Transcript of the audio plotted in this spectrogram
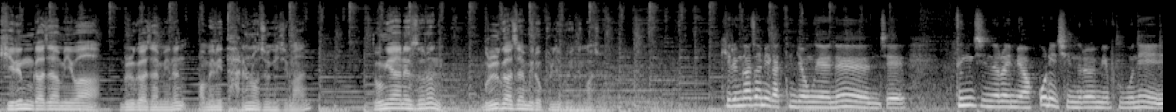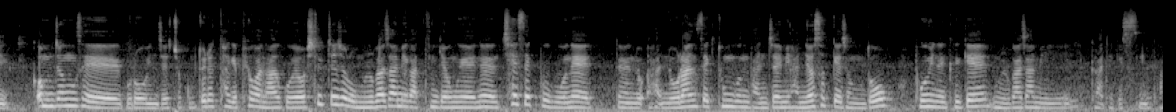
기름 가자미와 물가자미는 엄연히 다른 어종이지만 동해안에서는 물가자미로 불리고 있는 거죠. 기름가자미 같은 경우에는 이제 등 지느러미와 꼬리 지느러미 부분이 검정색으로 이제 조금 뚜렷하게 표가 나고요. 실제적으로 물가자미 같은 경우에는 채색 부분에 노- 한 노란색 둥근 반점이 한 여섯 개 정도 보이는 그게 물가자미가 되겠습니다.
